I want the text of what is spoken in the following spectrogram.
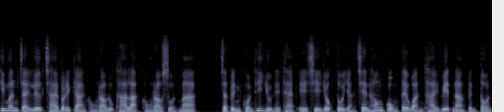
ที่มั่นใจเลือกใช้บริการของเราลูกค้าหลักของเราส่วนมาก จะเป็นคนที่อยู่ในแถบเอเชียยกตัวอย่างเช่นฮ่องกงไต้หวันไทยเวียดนามเป็นต้น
